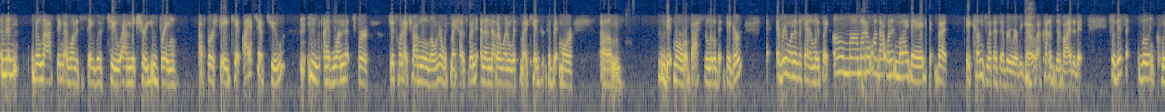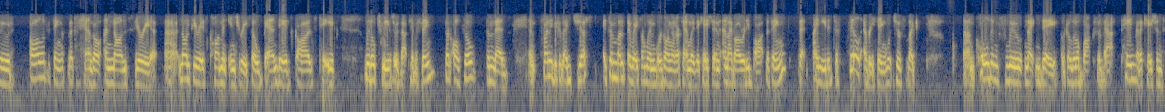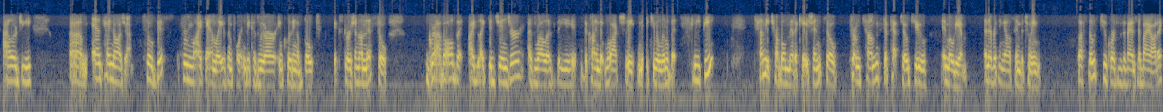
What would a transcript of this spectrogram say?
And then the last thing I wanted to say was to um, make sure you bring a first aid kit. I actually have two. I have one that's for just when I travel alone or with my husband, and another one with my kids. It's a bit more, um, a bit more robust, a little bit bigger. Everyone in the family is like, "Oh, mom, I don't want that one in my bag," but it comes with us everywhere we go. I've kind of divided it. So this will include all of the things that could handle a non-serious, uh, non-serious common injury. So band-aids, gauze, tape, little tweezers, that type of thing. But also the meds. And funny because I just it's a month away from when we're going on our family vacation, and I've already bought the things that I needed to fill everything, which is like um, cold and flu night and day, like a little box of that, pain medications, allergy, um, anti nausea. So this for my family is important because we are including a boat excursion on this. So grab all, but I'd like the ginger as well as the the kind that will actually make you a little bit sleepy. Tummy trouble medication. So from Tums to Pepto to Imodium and everything else in between. Plus those two courses of antibiotic.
